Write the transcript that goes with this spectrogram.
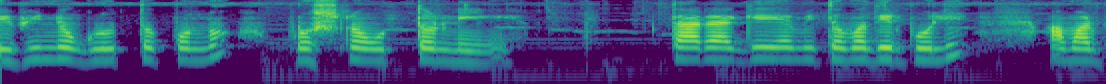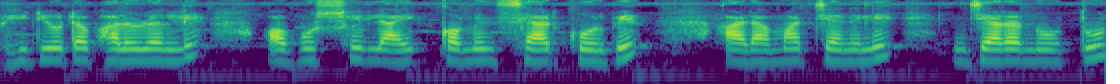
বিভিন্ন গুরুত্বপূর্ণ প্রশ্ন উত্তর নিয়ে। তার আগে আমি তোমাদের বলি, আমার ভিডিওটা ভালো লাগলে অবশ্যই লাইক কমেন্ট শেয়ার করবে। আর আমার চ্যানেলে যারা নতুন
